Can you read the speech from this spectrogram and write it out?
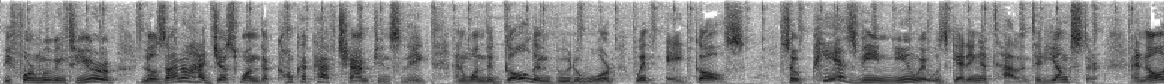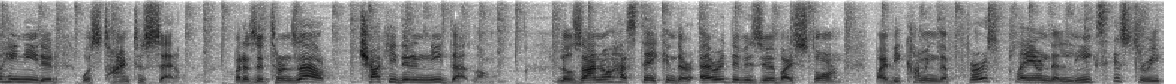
Before moving to Europe, Lozano had just won the CONCACAF Champions League and won the Golden Boot Award with 8 goals. So PSV knew it was getting a talented youngster, and all he needed was time to settle. But as it turns out, Chucky didn't need that long. Lozano has taken their Eredivisie by storm by becoming the first player in the league's history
